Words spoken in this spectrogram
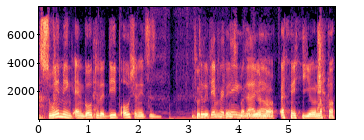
swimming and go to the deep ocean. It's two, Two different, different things, things, you know. know, you know.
